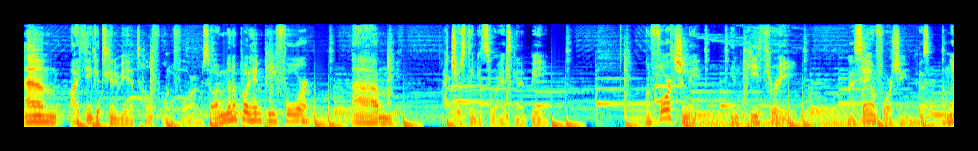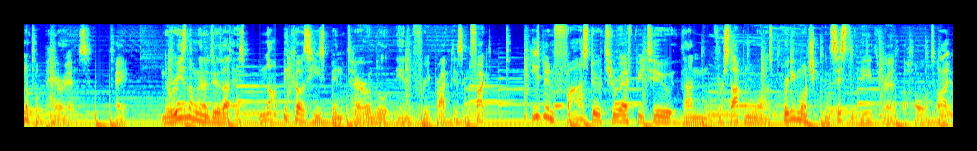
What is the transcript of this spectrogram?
um, I think it's going to be a tough one for him. So I'm going to put him P4. Um, I just think it's the way it's going to be. Unfortunately, in P3, and I say unfortunately because I'm going to put Perez. Okay, and the reason I'm going to do that is not because he's been terrible in free practice. In fact, he's been faster through FP2 than Verstappen was pretty much consistently throughout the whole time.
